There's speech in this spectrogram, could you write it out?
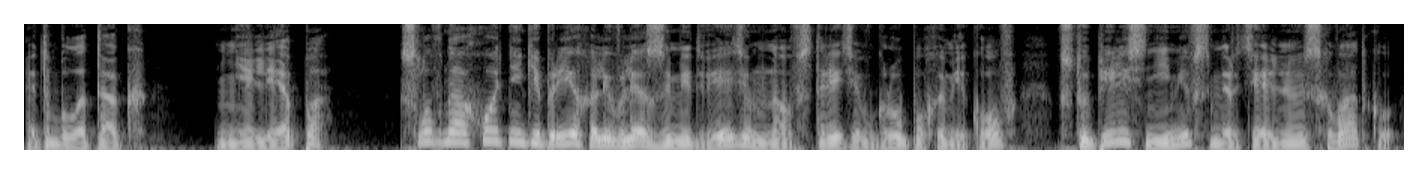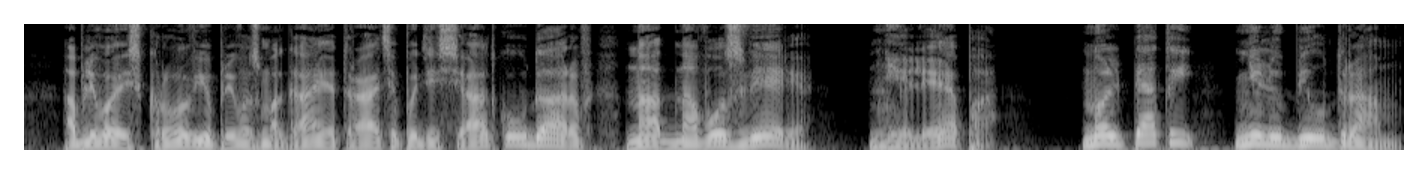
Это было так нелепо. Словно охотники приехали в лес за медведем, но, встретив группу хомяков, вступили с ними в смертельную схватку, обливаясь кровью, превозмогая, тратя по десятку ударов на одного зверя. Нелепо. Ноль пятый не любил драм.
